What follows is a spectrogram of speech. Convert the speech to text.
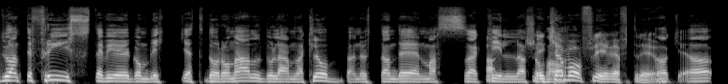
du har inte fryst det vid ögonblicket då Ronaldo lämnar klubben, utan det är en massa killar som det har... kan vara fler efter det. Ja. Okej, ja.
